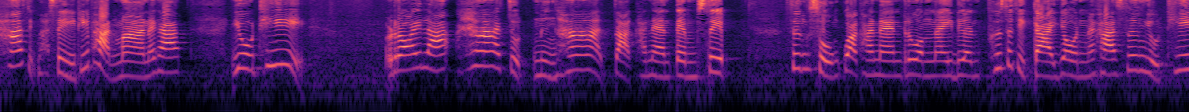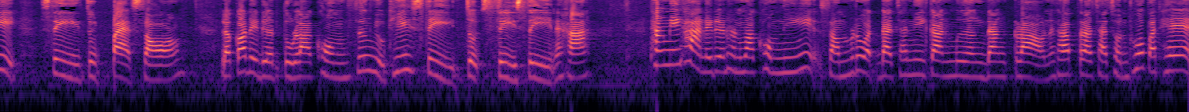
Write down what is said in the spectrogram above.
2554 ที่ผ่านมานะคะ อยู่ที่ร้อยละ 5.15 จากคะแนนเต็ม 10ซึ่งสูงกว่าคะแนนรวมในเดือนพฤศจิกายนนะคะ ซึ่งอยู่ที่ 4.82 แล้วก็ในเดือนตุลาคมซึ่งอยู่ที่ 4.44 นะคะ ทั้งนี้ค่ะในเดือนธันวาคมนี้สำรวจดัชนีการเมืองดังกล่าวนะคะประชาชนทั่วประเทศ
